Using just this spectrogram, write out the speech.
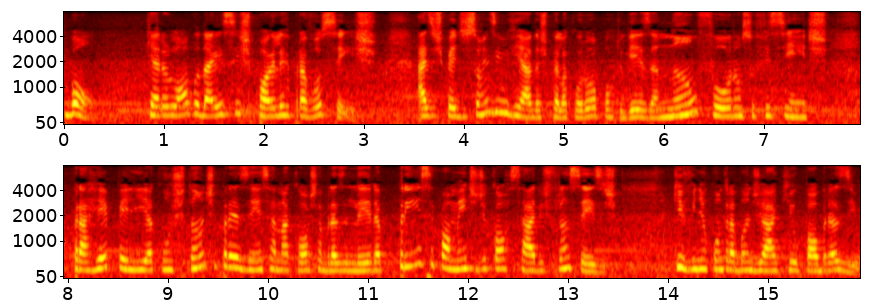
Bom, quero logo dar esse spoiler para vocês. As expedições enviadas pela coroa portuguesa não foram suficientes para repelir a constante presença na costa brasileira, principalmente de corsários franceses, que vinham contrabandear aqui o pau-brasil.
